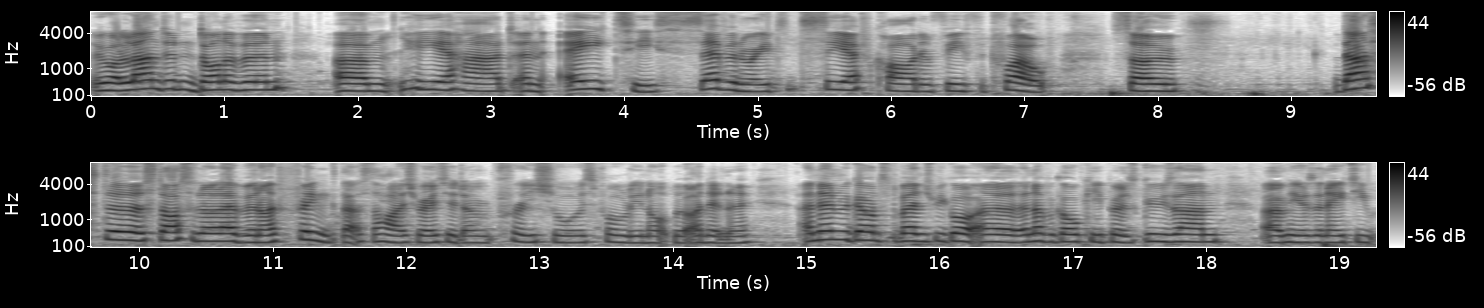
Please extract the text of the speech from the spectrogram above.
We got Landon Donovan. Um, he had an 87 rated CF card in FIFA 12. So, that's the starting 11. I think that's the highest rated. I'm pretty sure it's probably not, but I don't know. And then we go onto the bench. We got uh, another goalkeeper. It's Guzan. Um, he was an 80,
